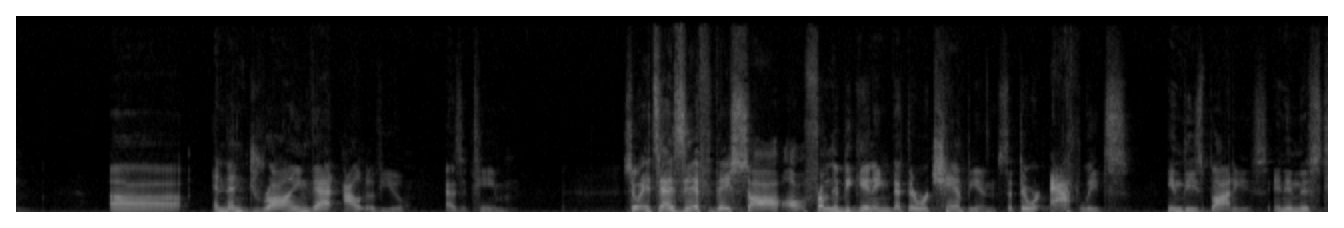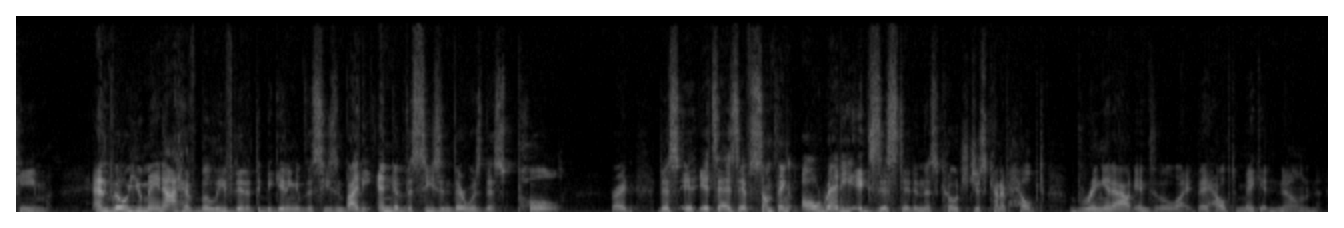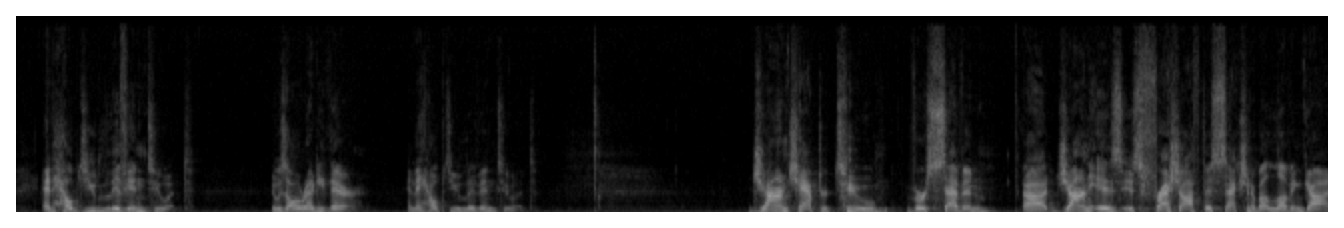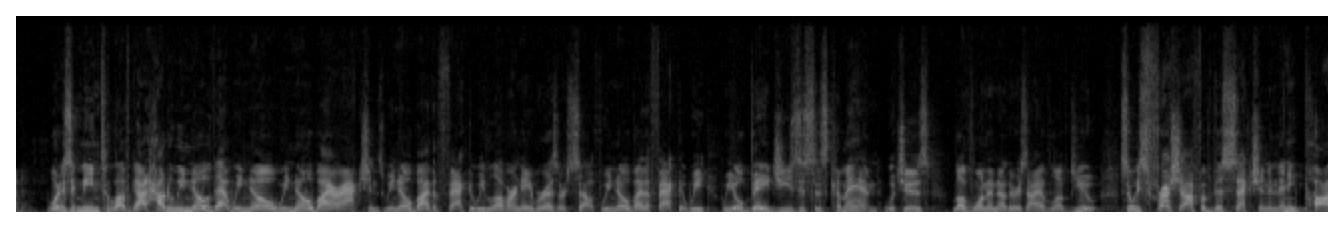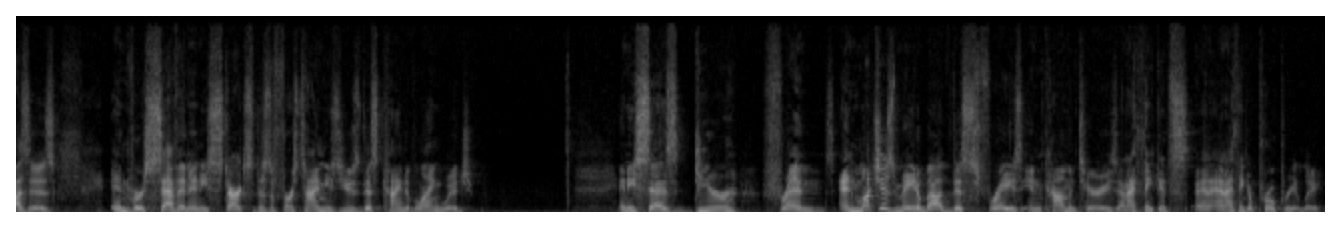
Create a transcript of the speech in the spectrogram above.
uh, and then drawing that out of you as a team. So it's as if they saw from the beginning that there were champions, that there were athletes in these bodies and in this team. And though you may not have believed it at the beginning of the season, by the end of the season, there was this pull, right? This, it, it's as if something already existed, and this coach just kind of helped bring it out into the light. They helped make it known and helped you live into it. It was already there, and they helped you live into it. John chapter 2, verse 7, uh, John is, is fresh off this section about loving God. What does it mean to love God? How do we know that we know? We know by our actions. We know by the fact that we love our neighbor as ourselves. We know by the fact that we, we obey Jesus' command, which is love one another as I have loved you. So he's fresh off of this section, and then he pauses in verse 7, and he starts. This is the first time he's used this kind of language. And he says, Dear friends. And much is made about this phrase in commentaries, and I think it's, and, and I think appropriately.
